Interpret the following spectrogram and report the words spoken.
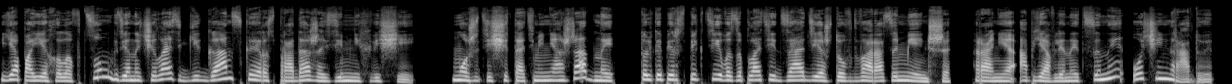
я поехала в ЦУМ, где началась гигантская распродажа зимних вещей. Можете считать меня жадной, только перспектива заплатить за одежду в два раза меньше ранее объявленной цены очень радует.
